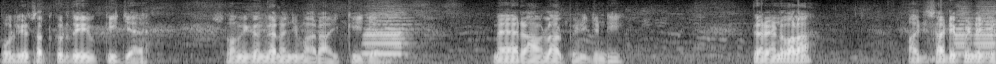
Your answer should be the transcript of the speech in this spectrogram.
ਬੋਲੀਏ ਸਤਿਗੁਰੂ ਦੇਵ ਕੀ ਜੈ? ਸਵਾਮੀ ਗੰਗਾਨੰਦ ਜੀ ਮਹਾਰਾਜ ਕੀ ਜੈ? ਮੈਂ ਰਾਮ ਲਾਲ ਪਿੰਡ ਜੰਡੀ ਦਾ ਰਹਿਣ ਵਾਲਾ। ਅੱਜ ਸਾਡੇ ਪਿੰਡ 'ਚ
